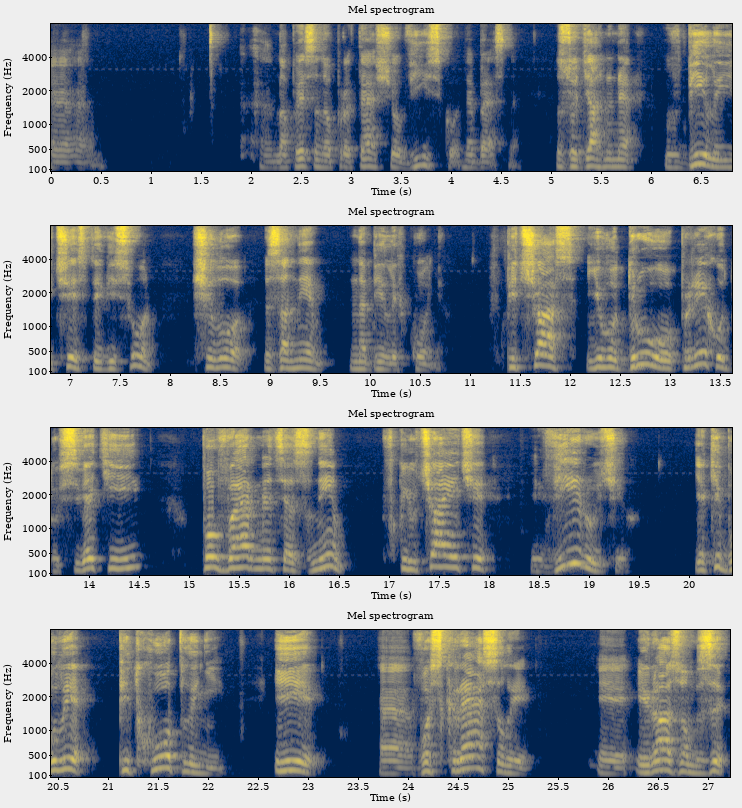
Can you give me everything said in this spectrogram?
е, написано про те, що військо небесне, зодягнене в білий і чистий вісон, йшло за ним на білих конях. Під час його другого приходу святі повернеться з ним, включаючи віруючих, які були підхоплені і воскресли, е, і разом з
